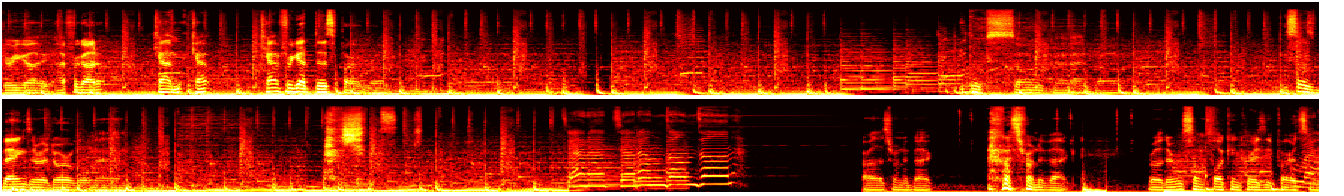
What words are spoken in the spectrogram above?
Here we go. I forgot. Can't, can't, can't forget this part, bro. Looks so good, bro. These bangs are adorable, man. Alright, let's run it back. let's run it back. Bro, there was some fucking crazy parts, man.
